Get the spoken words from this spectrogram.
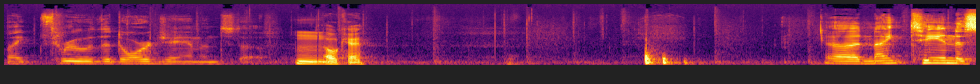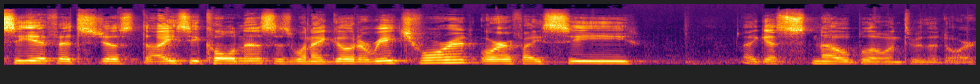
like through the door jam and stuff. Okay. Uh, 19 to see if it's just the icy coldness is when I go to reach for it or if I see, I guess, snow blowing through the door.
